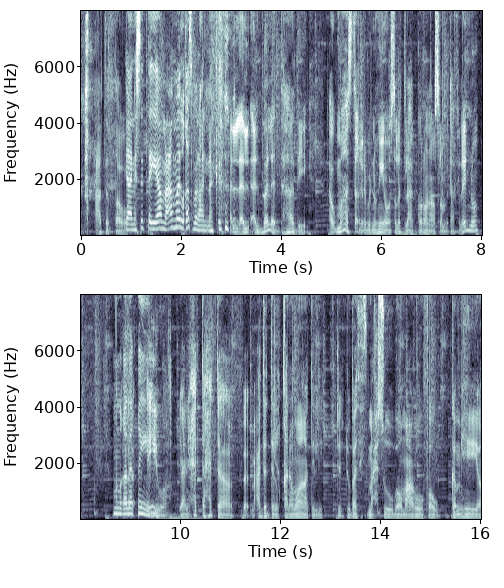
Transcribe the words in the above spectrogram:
حتتطوع. يعني ستة أيام عمل غصبا عنك. ال- ال- البلد هذه أو ما أستغرب إنه هي وصلت لها كورونا أصلا متأخر لأنه منغلقين. إيوه يعني حتى حتى عدد القنوات اللي تبث محسوبة ومعروفة وكم هي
